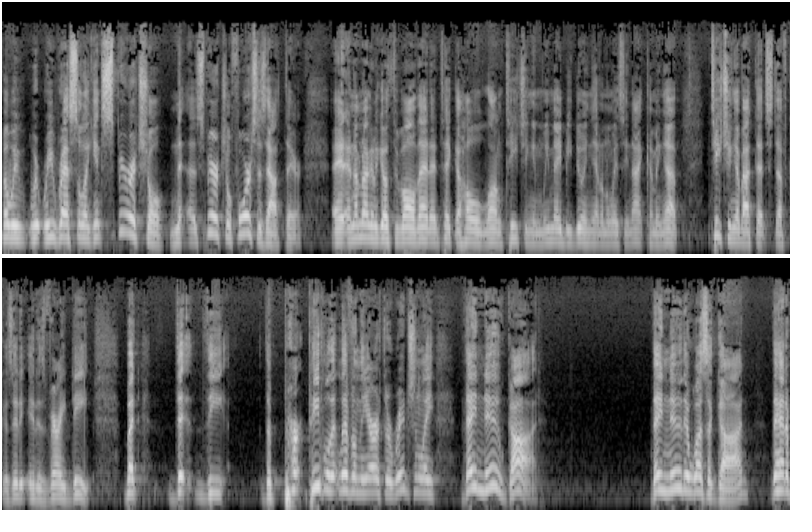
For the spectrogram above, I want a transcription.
but we, we wrestle against spiritual, uh, spiritual forces out there. And, and I'm not going to go through all that. It'd take a whole long teaching, and we may be doing that on a Wednesday night coming up, teaching about that stuff because it, it is very deep. But the, the, the per, people that lived on the earth originally, they knew God. They knew there was a God. They had a,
